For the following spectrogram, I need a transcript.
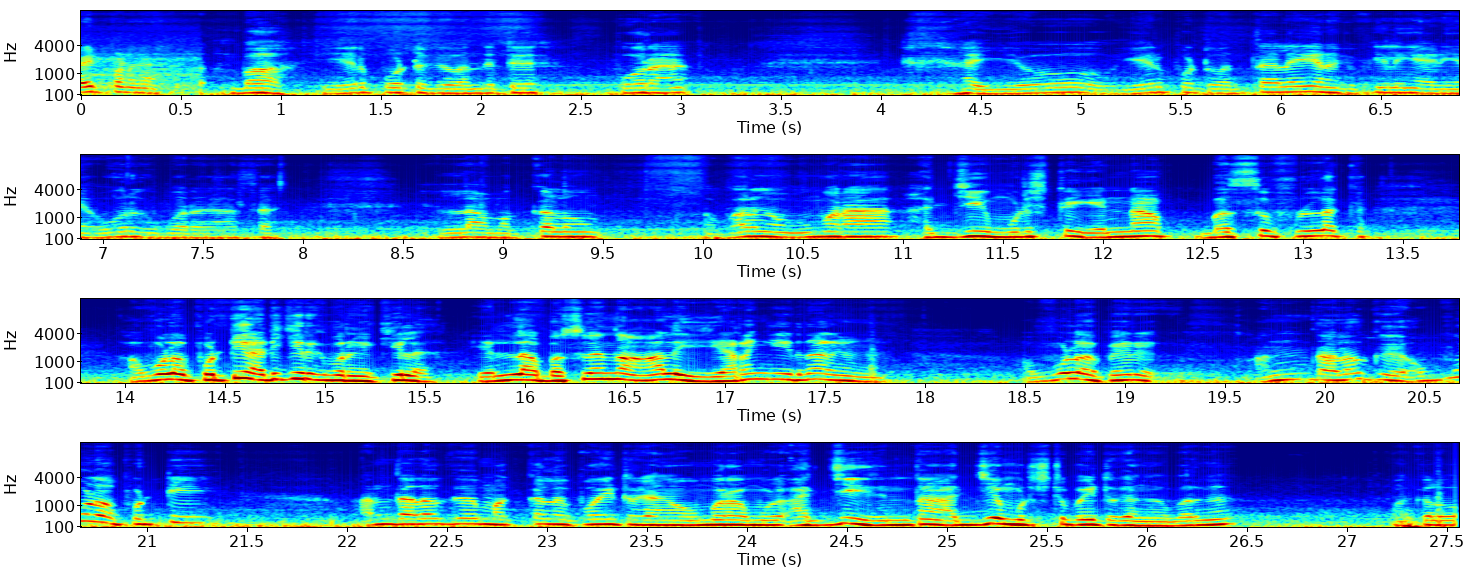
வெயிட் பண்ணுங்கள் பா ஏர்போர்ட்டுக்கு வந்துட்டு போகிறேன் ஐயோ ஏர்போர்ட் வந்தாலே எனக்கு ஃபீலிங் ஆகிடுங்க ஊருக்கு போகிற ஆசை. எல்லா மக்களும் பாருங்கள் உமரா ஹஜ்ஜி முடிச்சுட்டு என்ன பஸ்ஸு ஃபுல்லாக அவ்வளோ பொட்டி அடிக்கிருக்கு பாருங்கள் கீழே. எல்லா பஸ்ஸுலேருந்தும் ஆள் இறங்கிட்டு தான் இருக்காங்க. அவ்வளோ பேர். அந்த அளவுக்கு அவ்வளோ பொட்டி அந்த அளவுக்கு மக்கள் போயிட்டுருக்காங்க உமரா மு அஜ்ஜி இந்த அஜ்ஜியை முடிச்சுட்டு போயிட்டுருக்காங்க பாருங்கள் மக்களோ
